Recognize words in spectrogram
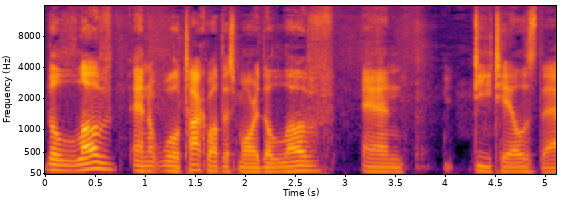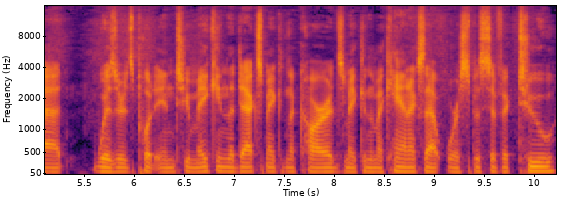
the love and we'll talk about this more the love and details that wizards put into making the decks making the cards making the mechanics that were specific to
